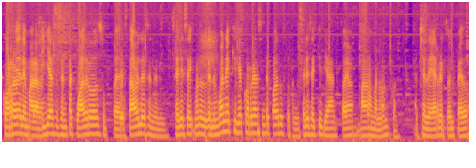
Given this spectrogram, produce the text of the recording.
corre de maravilla 60 cuadros super estables en el Series X. Bueno, el One X ya corría a 60 cuadros, pero en el Series X ya todavía más malón con HDR y todo el pedo.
